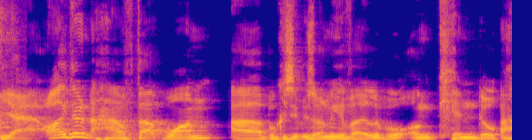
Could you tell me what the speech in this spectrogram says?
Yeah, I don't have that one uh, because it was only available on Kindle.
